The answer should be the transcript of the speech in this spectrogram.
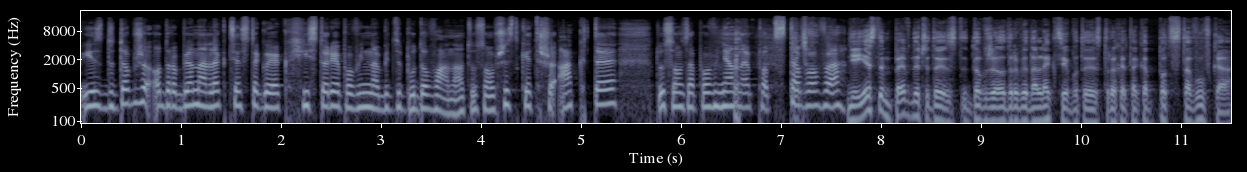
jest dobrze odrobiona lekcja z tego, jak historia powinna być zbudowana. Tu są wszystkie trzy akty, tu są zapewnione podstawowe... Nie jestem pewny, czy to jest dobrze odrobiona lekcja, bo to jest trochę taka podstawówka.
